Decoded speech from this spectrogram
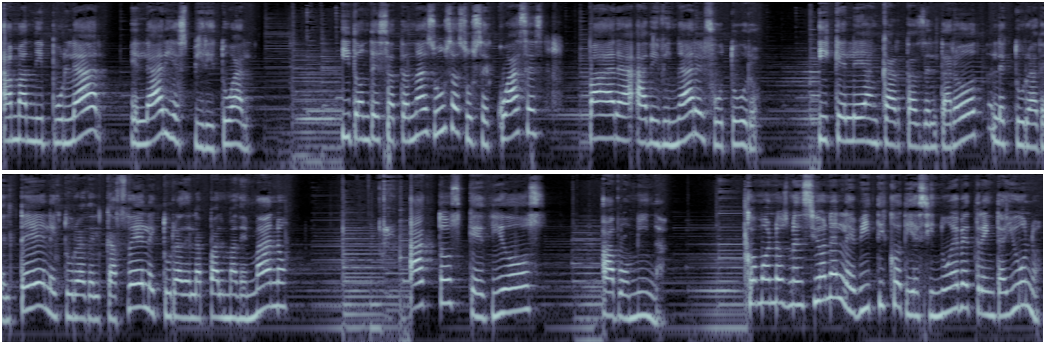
a manipular el área espiritual y donde Satanás usa sus secuaces para adivinar el futuro y que lean cartas del tarot, lectura del té, lectura del café, lectura de la palma de mano, actos que Dios abomina. Como nos menciona en Levítico 19:31,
